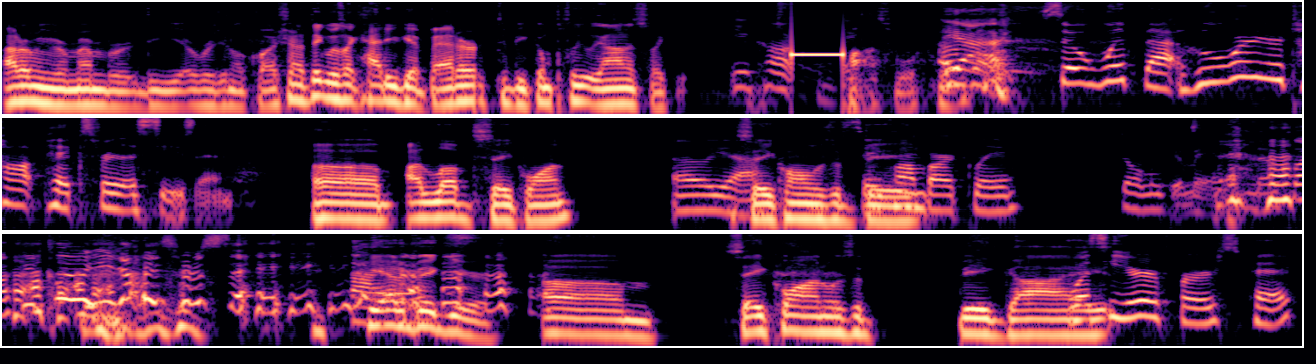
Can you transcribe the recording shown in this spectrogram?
I don't even remember the original question. I think it was like, how do you get better? To be completely honest, like You can't. possible. Yeah. So with that, who were your top picks for this season? Um, I loved Saquon. Oh yeah, Saquon was a big, Saquon Barkley. Don't look at me. I have no fucking clue what you guys are saying. he had a big year. Um, Saquon was a big guy. Was he your first pick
